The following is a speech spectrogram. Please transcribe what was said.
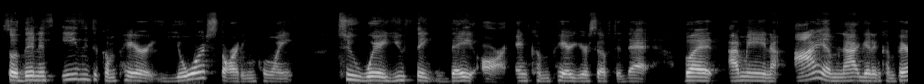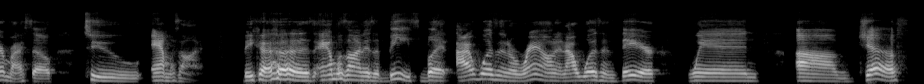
So then it's easy to compare your starting point to where you think they are and compare yourself to that. But I mean, I am not going to compare myself to Amazon because Amazon is a beast, but I wasn't around and I wasn't there when um, Jeff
